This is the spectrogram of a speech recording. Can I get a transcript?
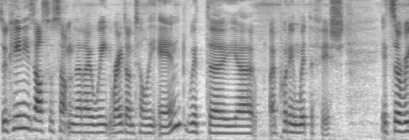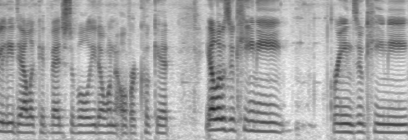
Zucchini is also something that I wait right until the end with the, uh, I put in with the fish. It's a really delicate vegetable. You don't want to overcook it. Yellow zucchini, green zucchini.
